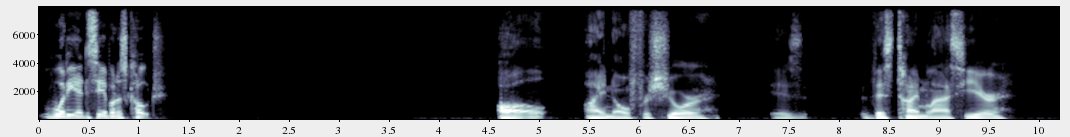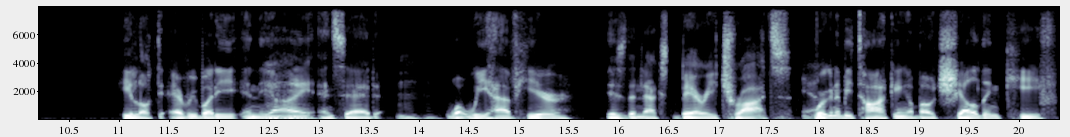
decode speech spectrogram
what he had to say about his coach? All I know for sure is this time last year, he looked everybody in the mm-hmm. eye and said, mm-hmm. What we have here is the next Barry Trotz. We're going to be talking about Sheldon Keefe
